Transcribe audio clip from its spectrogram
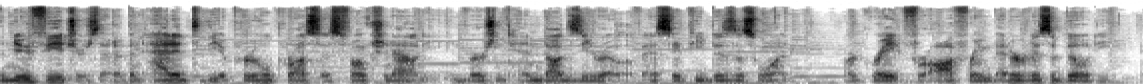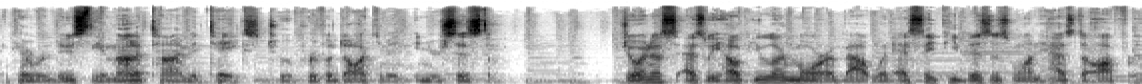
The new features that have been added to the approval process functionality in version 10.0 of SAP Business One are great for offering better visibility and can reduce the amount of time it takes to approve a document in your system. Join us as we help you learn more about what SAP Business One has to offer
